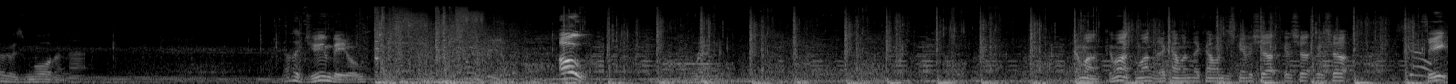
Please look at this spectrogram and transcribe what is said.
Thought it was more than that. Another June Beetle. Oh! Come on, come on, come on. They're coming, they're coming. Just give a shot, get a shot, get a shot. See?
